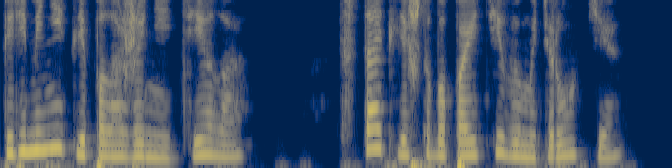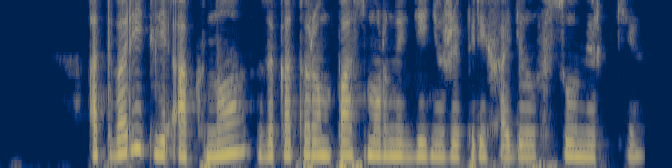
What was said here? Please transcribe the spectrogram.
Переменить ли положение тела, встать ли, чтобы пойти вымыть руки, отворить ли окно, за которым пасмурный день уже переходил в сумерки.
